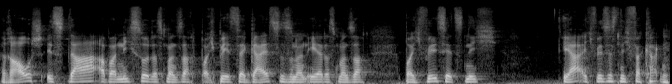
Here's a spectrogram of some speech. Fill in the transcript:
Rausch ist da, aber nicht so, dass man sagt, boah, ich bin jetzt der Geiste, sondern eher, dass man sagt, boah, ich will es jetzt nicht, ja, ich will es jetzt nicht verkacken.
